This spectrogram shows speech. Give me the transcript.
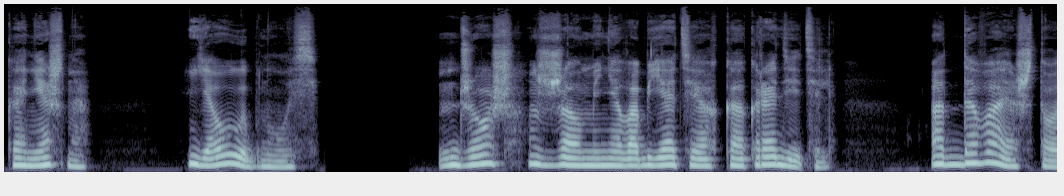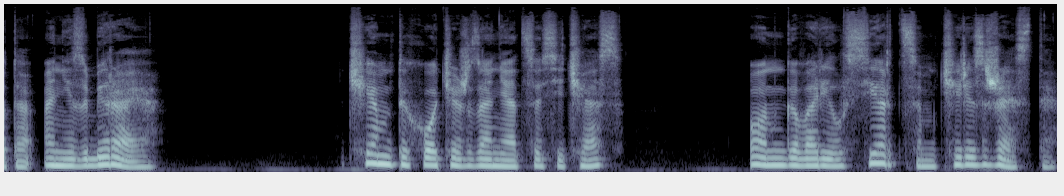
«Конечно». Я улыбнулась. Джош сжал меня в объятиях как родитель, отдавая что-то, а не забирая. «Чем ты хочешь заняться сейчас?» Он говорил сердцем через жесты.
